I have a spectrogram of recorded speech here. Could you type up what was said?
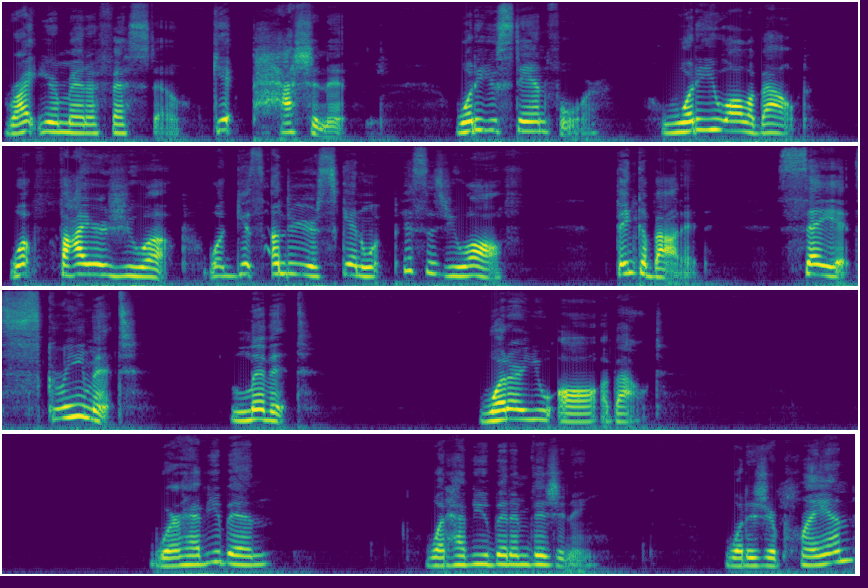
Write your manifesto. Get passionate. What do you stand for? What are you all about? What fires you up? What gets under your skin? What pisses you off? Think about it. Say it. Scream it. Live it. What are you all about? Where have you been? What have you been envisioning? What is your plan?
